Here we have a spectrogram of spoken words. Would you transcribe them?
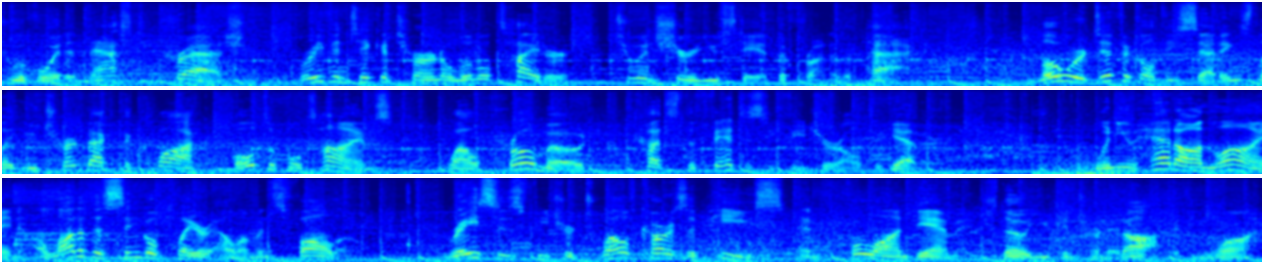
to avoid a nasty crash or even take a turn a little tighter to ensure you stay at the front of the pack. Lower difficulty settings let you turn back the clock multiple times, while Pro Mode cuts the fantasy feature altogether. When you head online, a lot of the single player elements follow. Races feature 12 cars apiece and full on damage, though you can turn it off if you want.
